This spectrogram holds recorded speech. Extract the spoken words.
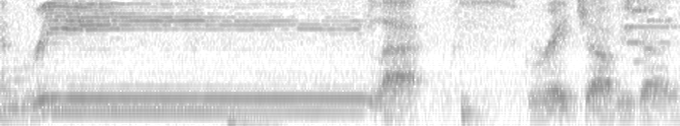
and relax. Great job, you guys.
